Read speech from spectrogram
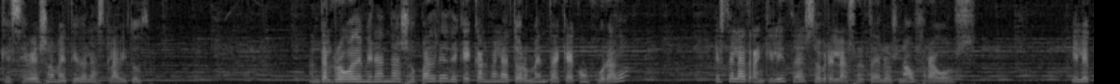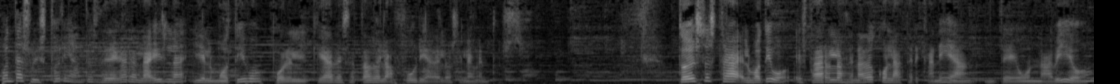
que se ve sometido a la esclavitud. Ante el ruego de Miranda a su padre de que calme la tormenta que ha conjurado, este la tranquiliza sobre la suerte de los náufragos y le cuenta su historia antes de llegar a la isla y el motivo por el que ha desatado la furia de los elementos. Todo esto está, el motivo está relacionado con la cercanía de un navío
